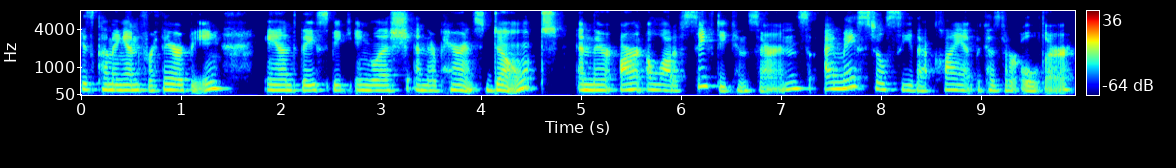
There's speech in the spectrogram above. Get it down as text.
is coming in for therapy and they speak English and their parents don't, and there aren't a lot of safety concerns, I may still see that client because they're older.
